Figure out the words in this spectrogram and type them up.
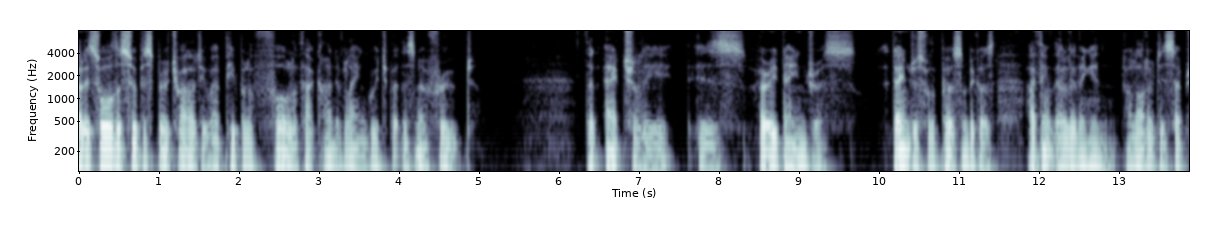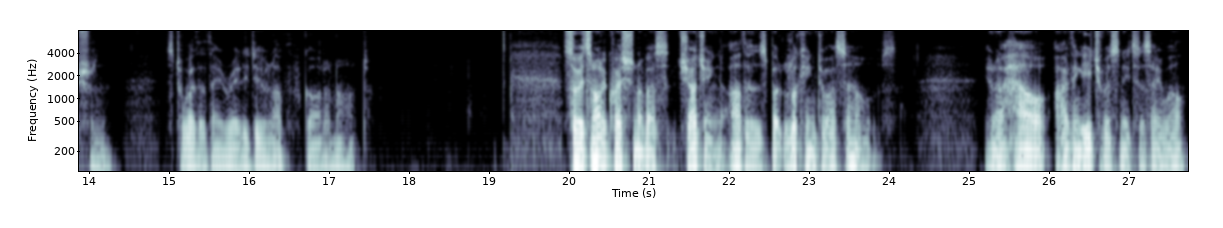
But it's all the super spirituality where people are full of that kind of language, but there's no fruit that actually is very dangerous. Dangerous for the person because I think they're living in a lot of deception as to whether they really do love God or not. So it's not a question of us judging others, but looking to ourselves. You know, how I think each of us needs to say, well,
